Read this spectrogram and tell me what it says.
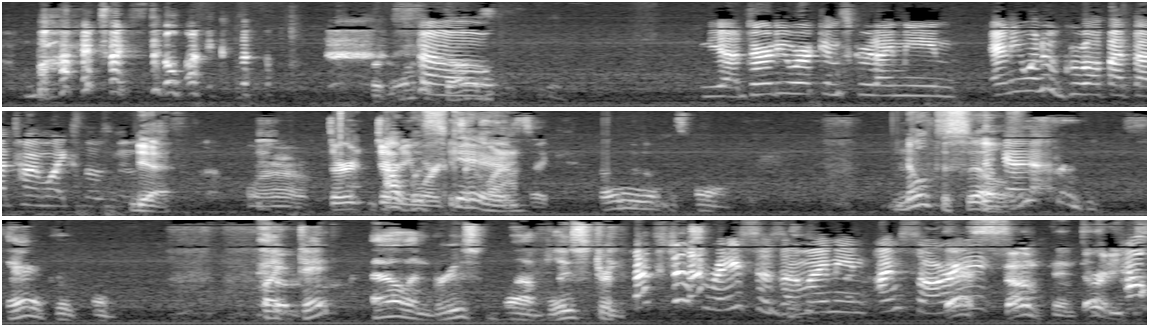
but I still like them. So- Macdonald- Yeah, Dirty Work and Screwed. I mean, anyone who grew up at that time likes those movies. Yeah. Wow. Dirt, Dirty was Work is a classic. Totally understand. Note to self. Yeah. Hysterically. Like Dave Chappelle and Bruce uh, Blue Streak. That's just racism. I mean, I'm sorry. That's something. Thirty How,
